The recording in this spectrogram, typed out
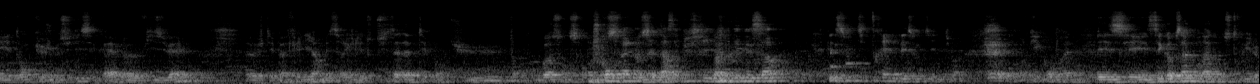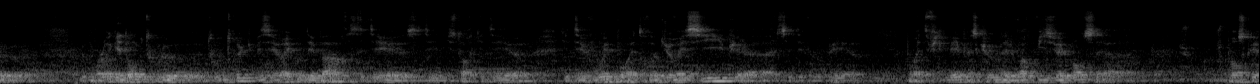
Et donc je me suis dit c'est quand même euh, visuel. Euh, je t'ai pas fait lire, mais c'est vrai que je l'ai tout de suite adapté pour que tu, pour qu'on bosse ensemble. Je au c'est scénar. des dessins. Les sous-titrés, les sous-titres, tu vois. Donc ils comprennent. Et c'est c'est comme ça qu'on a construit le, le prologue et donc tout le, tout le truc. Mais c'est vrai qu'au départ, c'était c'était une histoire qui était, euh, qui était vouée pour être du récit, puis elle, s'est développée euh, pour être filmée parce que vous allez voir visuellement, c'est, euh, je, je pense qu'il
